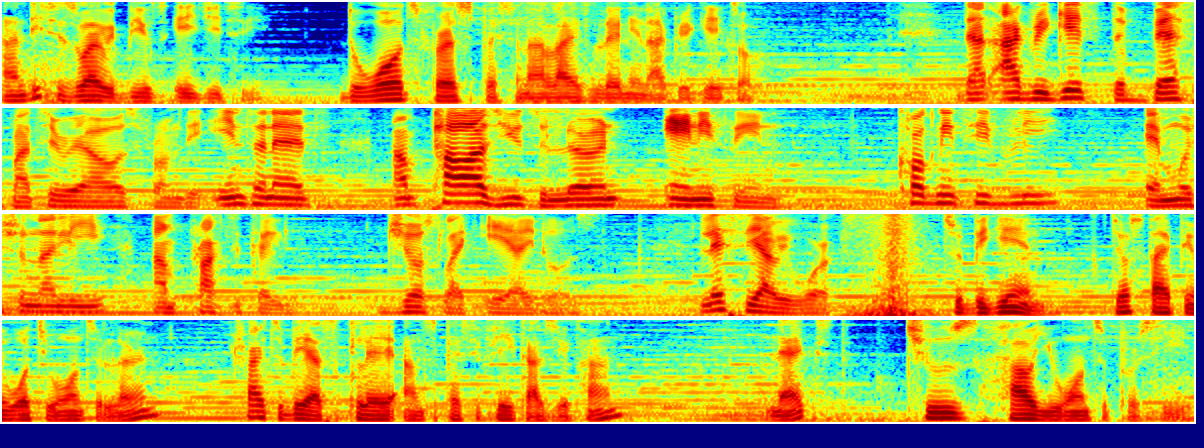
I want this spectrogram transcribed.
And this is why we built AGT, the world's first personalized learning aggregator. That aggregates the best materials from the internet and powers you to learn anything cognitively, emotionally, and practically, just like AI does. Let's see how it works. To begin, just type in what you want to learn. Try to be as clear and specific as you can. Next, choose how you want to proceed.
